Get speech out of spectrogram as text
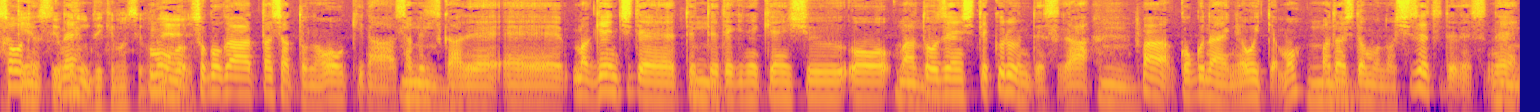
派遣ということもできますよね、もうそこが他社との大きな差別化で、うん、えー、まあ、現地で徹底的に研修を、まあ、当然してくるんですが、うん、まあ、国内においても、私どもの施設でですね、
